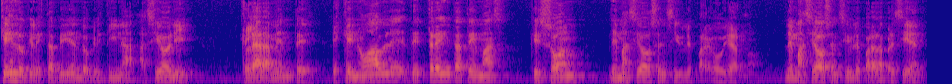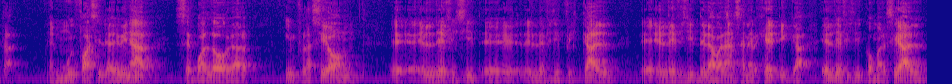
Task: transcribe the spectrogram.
¿Qué es lo que le está pidiendo Cristina a Scioli? Claramente es que no hable de 30 temas que son demasiado sensibles para el gobierno, demasiado sensibles para la presidenta. Es muy fácil de adivinar, cepo al dólar, inflación, eh, el, déficit, eh, el déficit fiscal, eh, el déficit de la balanza energética, el déficit comercial.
